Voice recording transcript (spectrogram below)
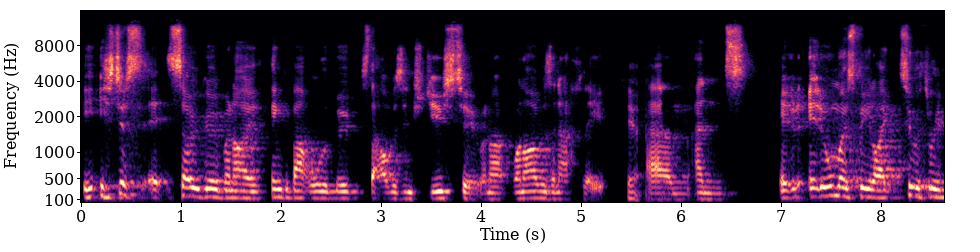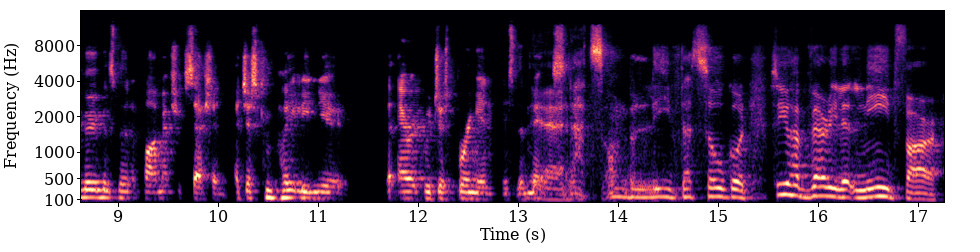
it's just it's so good when I think about all the movements that I was introduced to when I when I was an athlete. Yeah. Um, and it it almost be like two or three movements within a plyometric session are just completely new that Eric would just bring into the mix. Yeah, that's unbelievable. That's so good. So you have very little need for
